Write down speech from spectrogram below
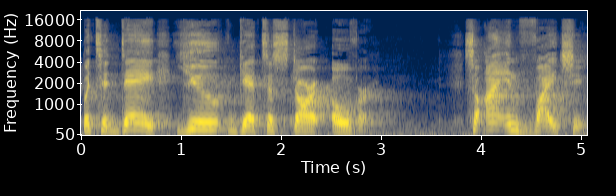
But today you get to start over. So I invite you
